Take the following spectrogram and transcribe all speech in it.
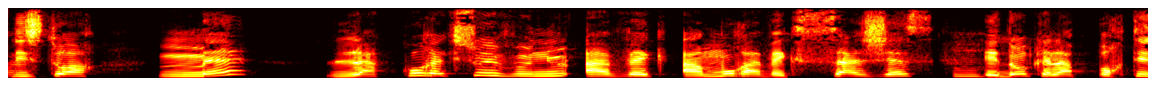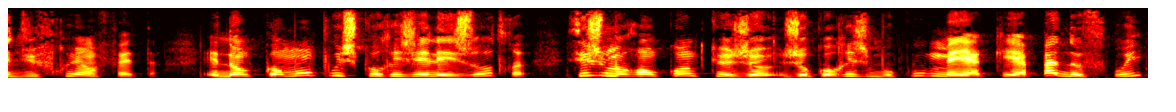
l'histoire. Mais la correction est venue avec amour, avec sagesse, mhm. et donc elle a porté du fruit en fait. Et donc comment puis-je corriger les autres? Si je me rends compte que je, corrige beaucoup, mais qu'il n'y a, pas de fruit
